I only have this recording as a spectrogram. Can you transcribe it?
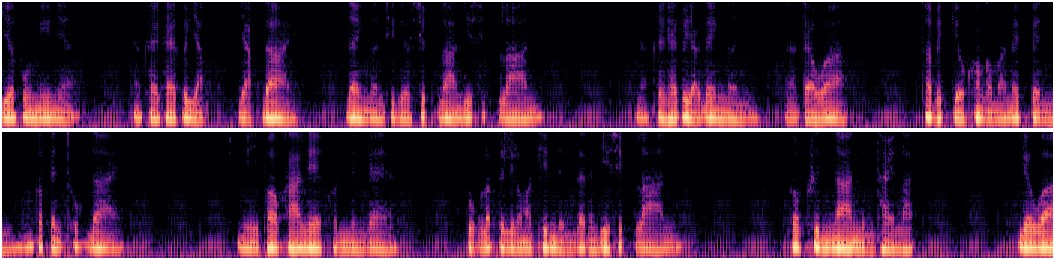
เยอะๆพวกนี้เนี่ยใครๆก็อยากอยากได้ ได้เงินทีเดียว 10 ล้าน 20 ล้านนะใครๆก็อยากได้เงินนะแต่ว่าถ้าไปเกี่ยวข้องกับมันไม่เป็นก็เป็นทุกข์ได้ มีพ่อค้าเลขคนหนึ่งแกถูกลอตเตอรี่รางวัลที่หนึ่งได้ตั้ง20ล้าน ก็ขึ้นหน้าหนึ่งไทยรัฐ เรียกว่า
